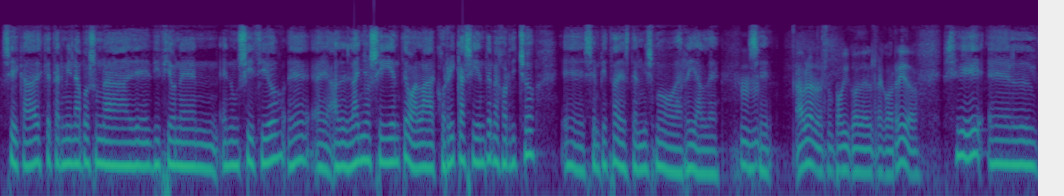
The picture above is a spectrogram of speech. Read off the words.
sí, cada vez que termina pues una edición en, en un sitio, eh, eh, al año siguiente o a la corrica siguiente, mejor dicho, eh, se empieza desde el mismo Rialde. Ujú. Sí. Háblanos un poquito del recorrido. Sí, el-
